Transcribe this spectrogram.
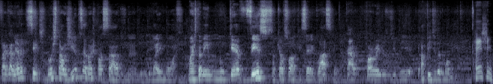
pra galera que sente nostalgia dos heróis passados, né? Do, do Mighty Morph, mas também não quer ver aquela só aquela série clássica, cara, Power Rangers GB a pedida do momento. Henshin.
